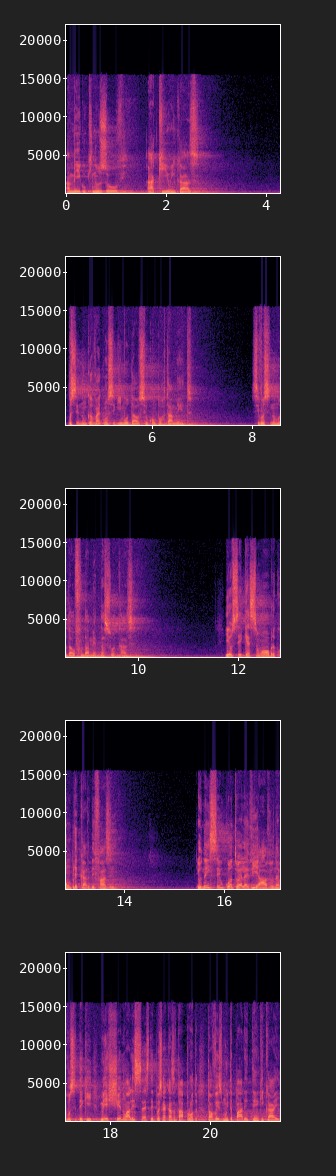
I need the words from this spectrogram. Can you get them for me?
Amigo que nos ouve, aqui ou em casa, você nunca vai conseguir mudar o seu comportamento se você não mudar o fundamento da sua casa. E eu sei que essa é uma obra complicada de fazer. Eu nem sei o quanto ela é viável, né? Você ter que mexer no alicerce depois que a casa está pronta. Talvez muita parede tenha que cair.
